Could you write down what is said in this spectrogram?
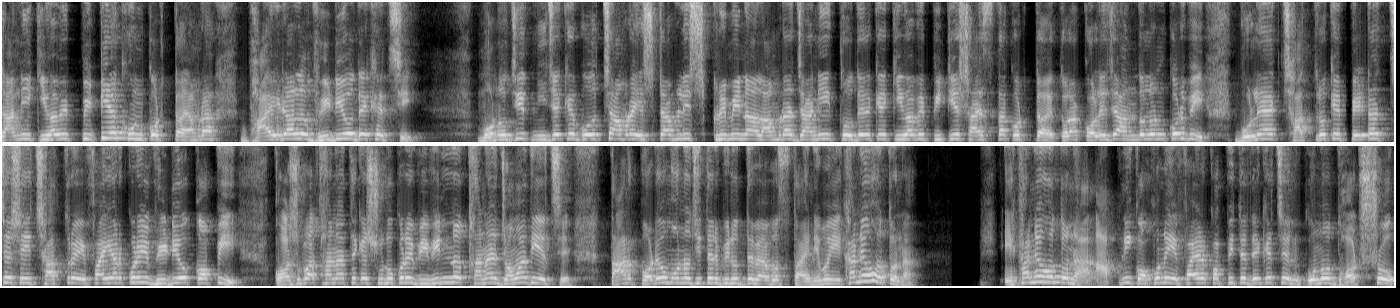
জানি কীভাবে পিটিয়ে খুন করতে হয়। আমরা ভাইরাল ভিডিও দেখেছি। মনোজিৎ নিজেকে বলছে, আমরা এস্টাবলিশ ক্রিমিনাল আমরা জানি তোদেরকে কীভাবে পিটিয়ে সায়স্তা করতে হয়। তোরা কলেজে আন্দোলন করবি? বলে এক ছাত্রকে পেটাচ্ছে। সেই ছাত্র এফআইআর করে ভিডিও কপি কসবা থানা থেকে শুরু করে বিভিন্ন থানায় জমা দিয়েছে। তারপরেও মনোজিতের বিরুদ্ধে ব্যবস্থা হয়নি এবং এখানেও হতো না। এখানে হতো না। আপনি কখনো এফআইআর কপিতে দেখেছেন কোনো ধর্ষক,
